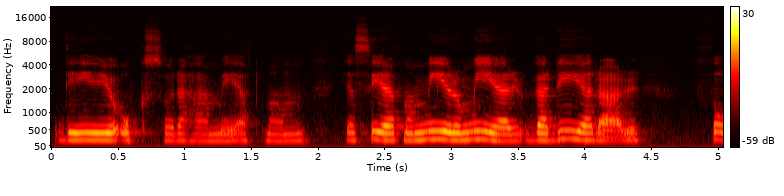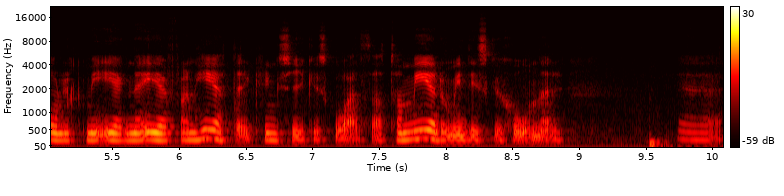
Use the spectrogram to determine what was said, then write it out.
det är ju också det här med att man, jag ser att man mer och mer värderar folk med egna erfarenheter kring psykisk ohälsa. Att ta med dem i diskussioner. Eh,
